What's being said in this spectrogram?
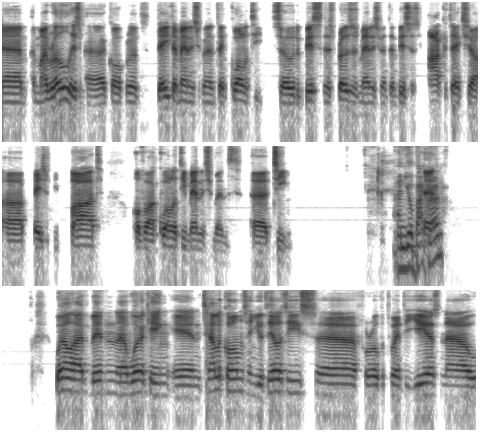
um, and my role is uh, corporate data management and quality. So the business process management and business architecture are basically part of our quality management uh, team. And your background? Uh, well, I've been uh, working in telecoms and utilities uh, for over 20 years now,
